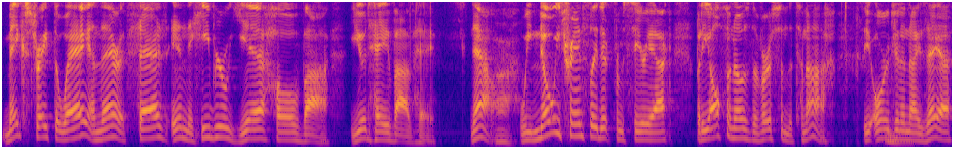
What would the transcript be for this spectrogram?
make straight the way, and there it says in the Hebrew, Yehovah, Yud He Vav He. Now, ah. we know he translated it from Syriac, but he also knows the verse in the Tanakh the origin in Isaiah.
